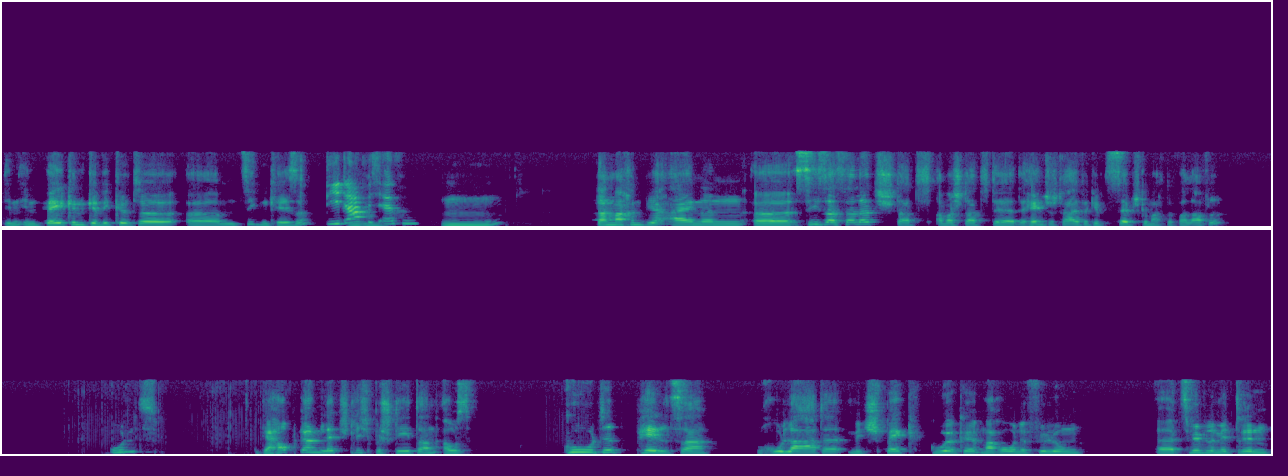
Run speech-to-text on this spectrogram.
in, in Bacon gewickelte ähm, Ziegenkäse. Die darf Mhm. ich essen. Mhm. Dann machen wir einen äh, Caesar Salad, statt, aber statt der, der Hähnchenstreife gibt es selbstgemachte Falafel. Und der Hauptgang letztlich besteht dann aus gute Pilzer, Roulade mit Speck, Gurke, Marone, Füllung, äh, Zwiebeln mit drin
